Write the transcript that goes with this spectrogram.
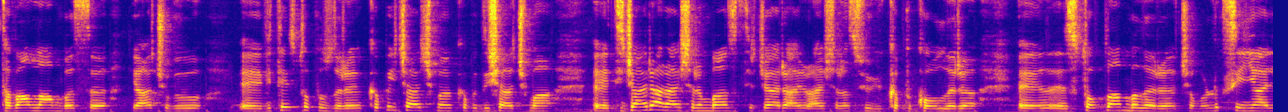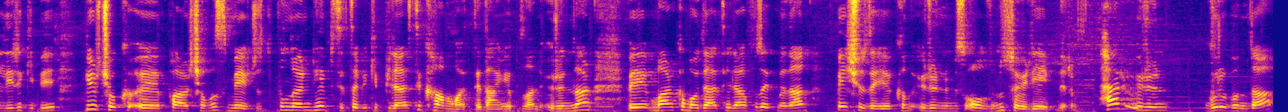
tavan lambası, yağ çubuğu, e, vites topuzları, kapı içi açma, kapı dışı açma, e, ticari araçların bazı ticari araçların sürgü kapı kolları, e, stop lambaları, çamurluk sinyalleri gibi birçok e, parçamız mevcut. Bunların hepsi tabii ki plastik ham maddeden yapılan ürünler ve marka model telaffuz etmeden 500'e yakın ürünümüz olduğunu söyleyebilirim. Her ürün grubunda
